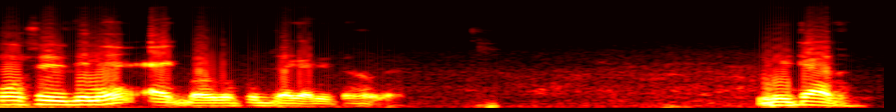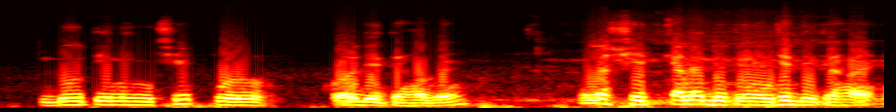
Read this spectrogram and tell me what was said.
পঁচিশ দিনে এক বর্গ ফুট জায়গা দিতে হবে। লিটার দু তিন ইঞ্চি করে দিতে হবে। শীতকালে দু তিন ইঞ্চি দিতে হয়।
